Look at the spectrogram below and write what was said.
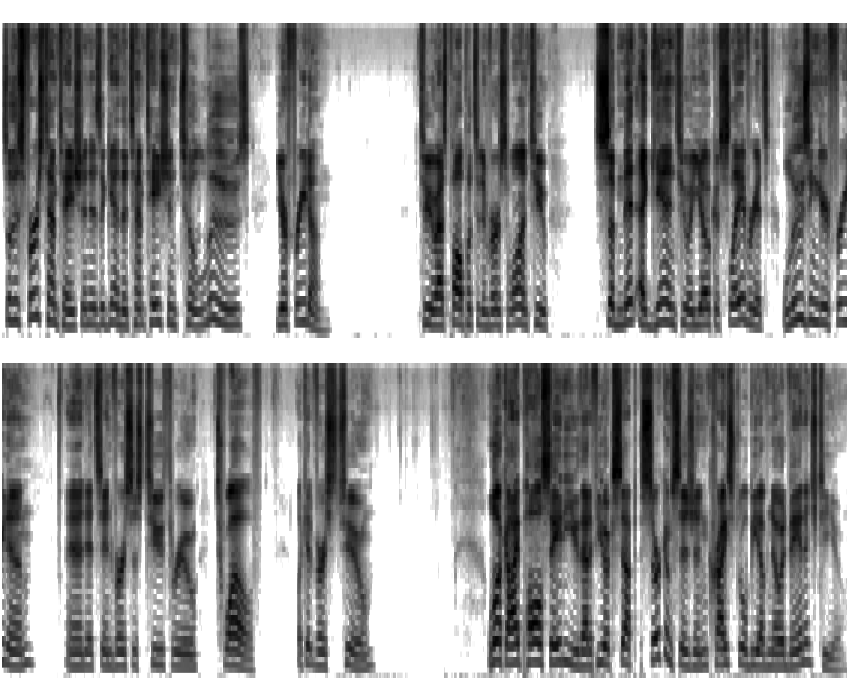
So, this first temptation is again the temptation to lose your freedom to, as Paul puts it in verse 1, to submit again to a yoke of slavery. It's losing your freedom, and it's in verses 2 through 12. Look at verse 2. Look, I, Paul, say to you that if you accept circumcision, Christ will be of no advantage to you.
